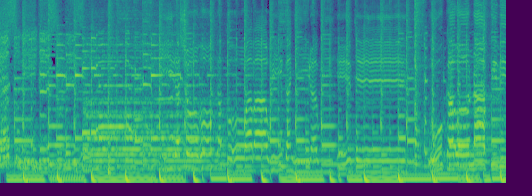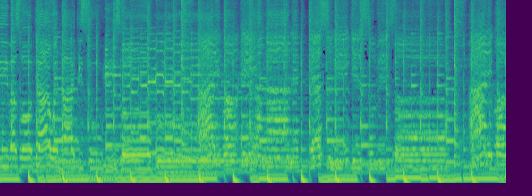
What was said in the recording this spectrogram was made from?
yesu ni igisubizo. Birashoboka ko waba wiga nyirawihebye ukabona ko ibibazo byawe nta gisubizo. Mexico.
